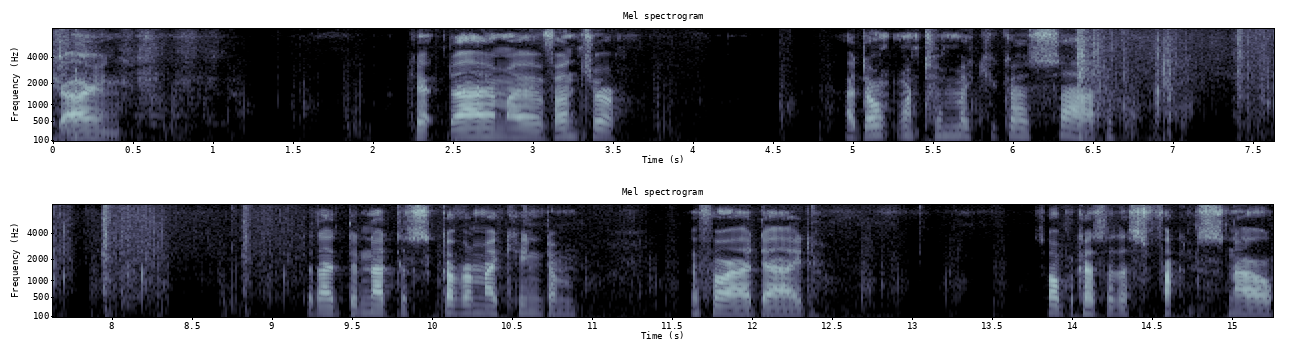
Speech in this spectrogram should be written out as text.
dying. Can't die on my adventure. I don't want to make you guys sad. That I did not discover my kingdom before I died. It's all because of this fucking snow.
